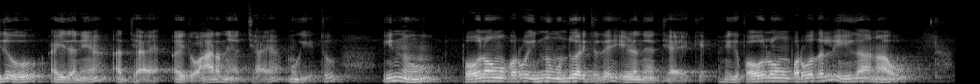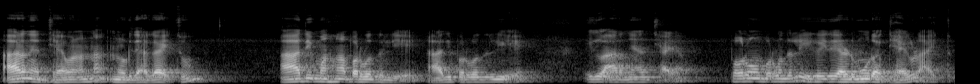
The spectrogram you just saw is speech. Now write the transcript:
ಇದು ಐದನೆಯ ಅಧ್ಯಾಯ, ಇದು ಆರನೇ ಅಧ್ಯಾಯ ಮುಗಿಯಿತು. ಇನ್ನು ಪೌಲೋಮ ಪರ್ವ ಇನ್ನೂ ಮುಂದುವರಿತದೆ ಏಳನೇ ಅಧ್ಯಾಯಕ್ಕೆ. ಹೀಗೆ ಪೌಲೋಮ ಪರ್ವದಲ್ಲಿ ಈಗ ನಾವು ಆರನೇ ಅಧ್ಯಾಯವನ್ನು ನೋಡಿದಾಗ ಆಯಿತು. ಆದಿ ಮಹಾಪರ್ವದಲ್ಲಿಯೇ, ಆದಿ ಪರ್ವದಲ್ಲಿಯೇ ಇದು ಆರನೇ ಅಧ್ಯಾಯ. ಪೌಲೋಮ ಪರ್ವದಲ್ಲಿ ಈಗ ಇದು ಎರಡು ಮೂರು ಅಧ್ಯಾಯಗಳು ಆಯಿತು.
